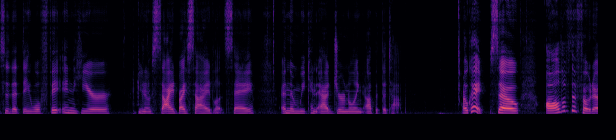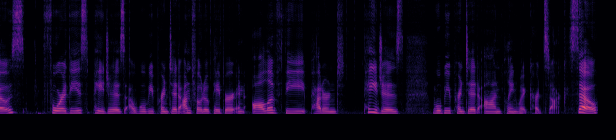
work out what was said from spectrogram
so that they will fit in here, you know, side by side, let's say, and then we can add journaling up at the top. Okay, so all of the photos for these pages will be printed on photo paper and all of the patterned pages will be printed on plain white cardstock. So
